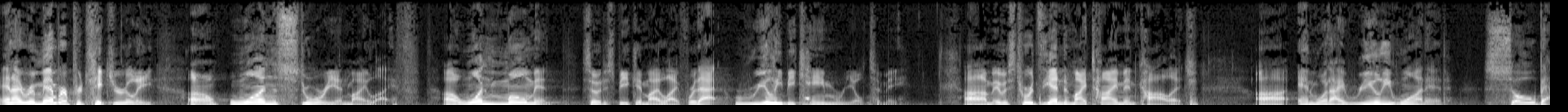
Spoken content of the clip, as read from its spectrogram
And I remember particularly uh, one story in my life, uh, one moment, so to speak, in my life where that really became real to me. Um, it was towards the end of my time in college. Uh, and what I really wanted so badly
